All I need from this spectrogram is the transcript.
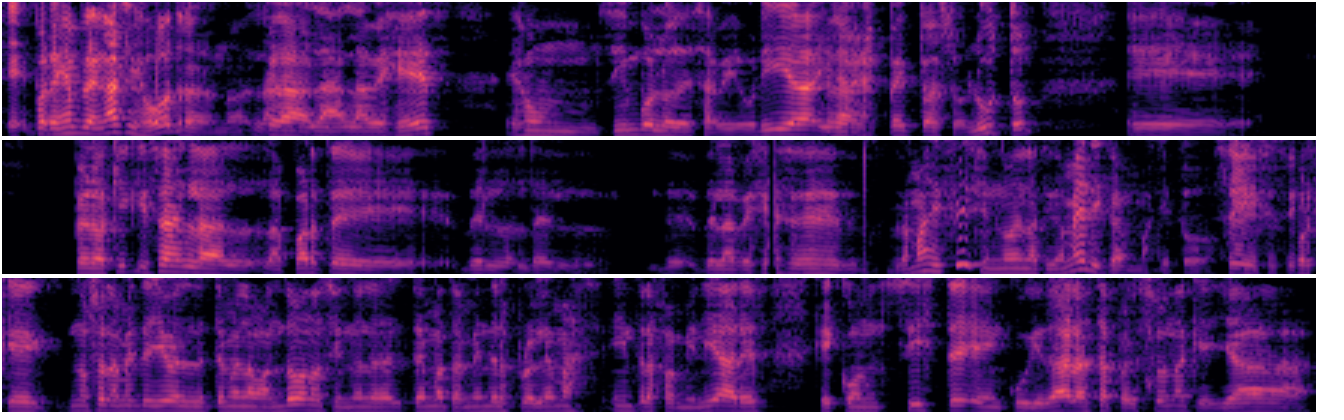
Eh, por ejemplo, en Asia es otra. ¿no? La, Claro. la- la vejez es un símbolo de sabiduría y de respeto absoluto. eh, pero aquí quizás la, la parte del- del- de, de la vejez es la más difícil, ¿no? En Latinoamérica, más que todo. Sí, sí, sí. Porque no solamente lleva el tema del abandono, sino el, tema también de los problemas intrafamiliares, que consiste en cuidar a esta persona que ya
